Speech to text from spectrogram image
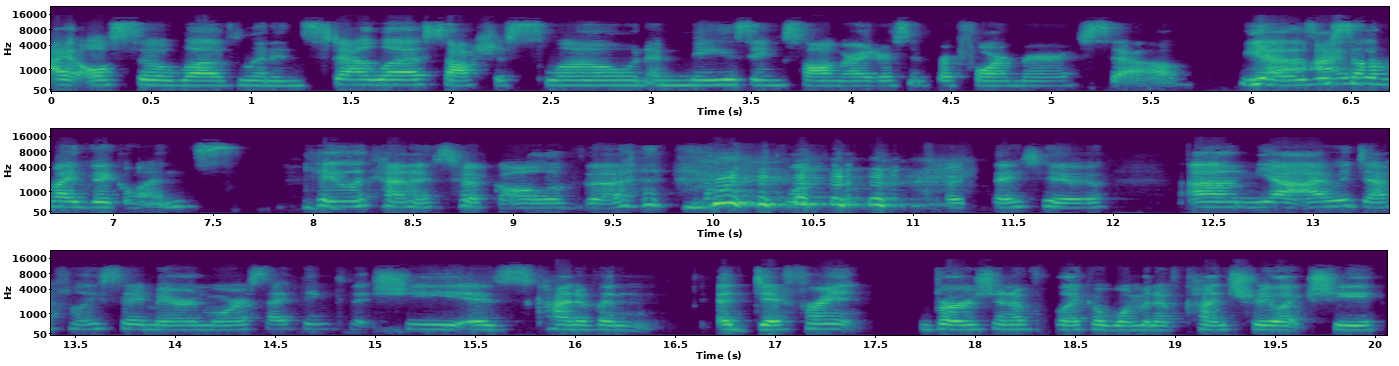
I also love Lennon Stella, Sasha Sloan, amazing songwriters and performers. So yeah, yeah those are I some would, of my big ones. Kayla kind of took all of the I would say too. Um, yeah, I would definitely say Maren Morris. I think that she is kind of an a different version of like a woman of country. Like she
